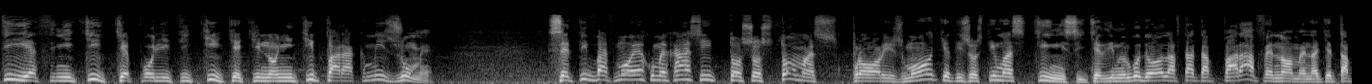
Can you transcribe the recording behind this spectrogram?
τι εθνική και πολιτική και κοινωνική παρακμή ζούμε. Σε τι βαθμό έχουμε χάσει το σωστό μας προορισμό και τη σωστή μας κίνηση και δημιουργούνται όλα αυτά τα παράφαινόμενα και τα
